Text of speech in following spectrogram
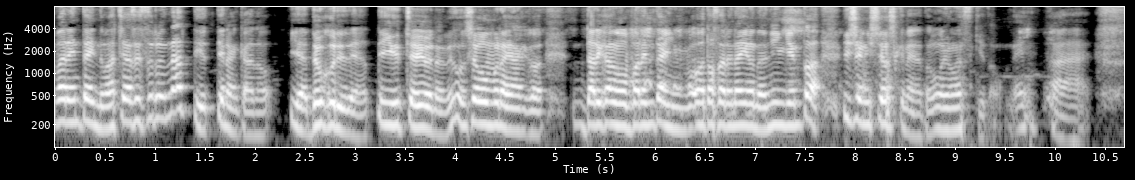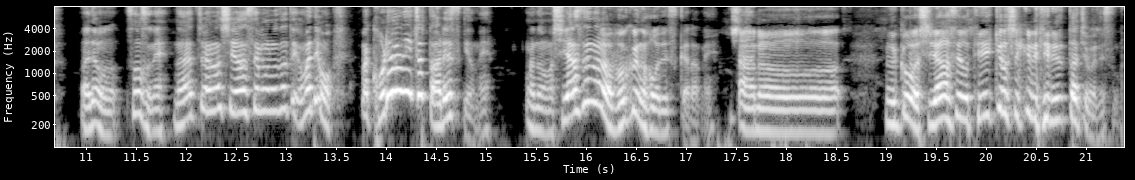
バレンタインの待ち合わせするんだって言って、なんかあの、いや、どこでだよって言っちゃうようなね、そのしょうもないなんか、誰かのバレンタインを渡されないような人間とは一緒にしてほしくないなと思いますけどもね。はい。まあでも、そうですね。なあちゃんの幸せ者だっていうか、まあでも、まあこれはね、ちょっとあれですけどね。あの、幸せなのは僕の方ですからね。あのー向こうは幸せを提供してくれてる立場ですの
